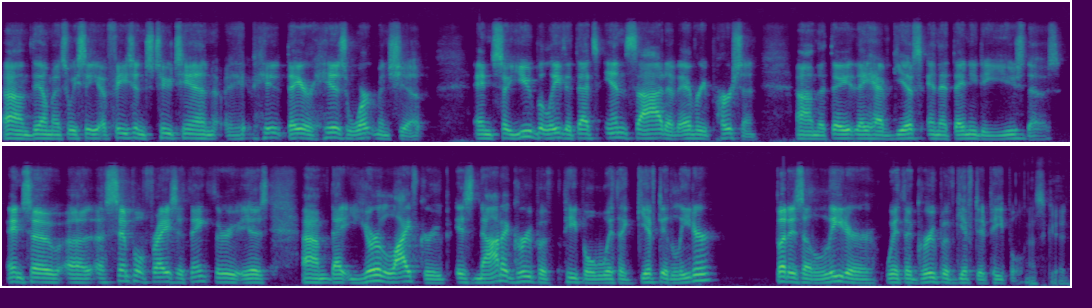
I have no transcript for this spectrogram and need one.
um, them. As we see Ephesians 2.10, they are his workmanship. And so you believe that that's inside of every person, um, that they, they have gifts and that they need to use those. And so uh, a simple phrase to think through is um, that your life group is not a group of people with a gifted leader, but is a leader with a group of gifted people. That's good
